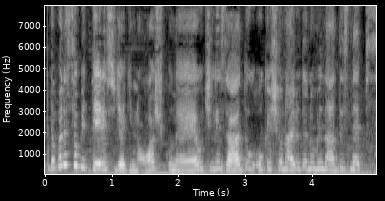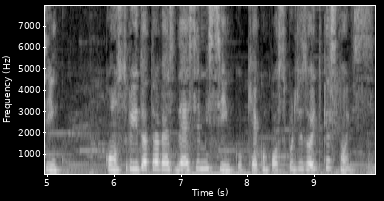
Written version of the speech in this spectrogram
Então, para se obter esse diagnóstico, né, é utilizado o questionário denominado SNAP-5, construído através do DSM-5, que é composto por 18 questões.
